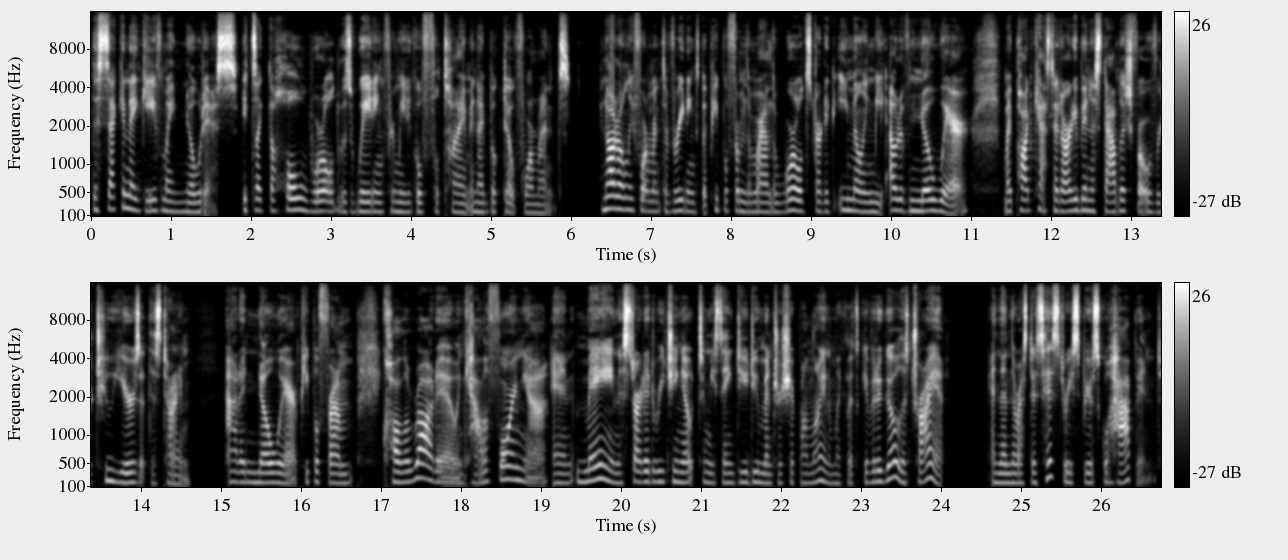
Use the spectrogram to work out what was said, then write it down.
the second I gave my notice, it's like the whole world was waiting for me to go full time, and I booked out four months. Not only four months of readings, but people from around the world started emailing me out of nowhere. My podcast had already been established for over two years at this time out of nowhere, people from Colorado and California and Maine started reaching out to me saying, Do you do mentorship online? I'm like, Let's give it a go. Let's try it. And then the rest is history. Spirit school happened.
